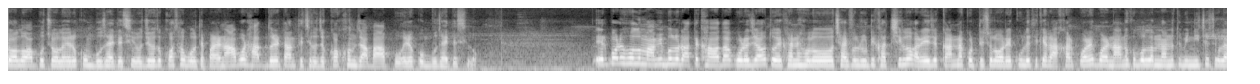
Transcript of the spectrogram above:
চলো আপু, চলো, এরকম বুঝাইতেছিল। যেহেতু কথা বলতে পারে না, আবার হাত ধরে টানতেছিল যে, কখন যাবা আপু? এরকম বুঝাইতেছিল। এরপরে হলো, মামি বলল রাতে খাওয়া দাওয়া করে যাও। তো এখানে হলো ছাইফুল রুটি খাচ্ছিল। আর এই যে কান্না করতেছিল ওরে কুলে থেকে রাখার পরে পরে নানুকে বললাম, নানু, তুমি নিচে চলে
